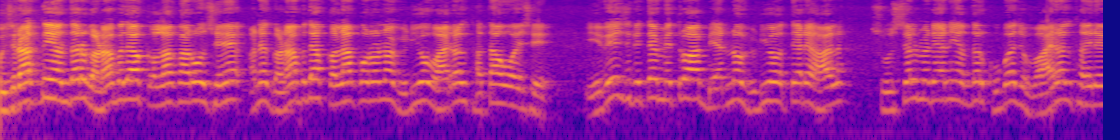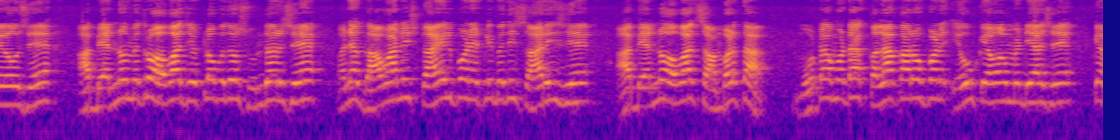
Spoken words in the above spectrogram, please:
ગુજરાતની અંદર ઘણા બધા કલાકારો છે અને ઘણા બધા કલાકારોના વીડિયો વાયરલ થતા હોય છે. એવી જ રીતે મિત્રો આ બેનનો વીડિયો અત્યારે હાલ સોશિયલ મીડિયાની અંદર ખૂબ જ વાયરલ થઈ રહ્યો છે. આ બેનનો મિત્રો અવાજ એટલો બધો સુંદર છે અને ગાવાની સ્ટાઇલ પણ એટલી બધી સારી છે. આ બેનનો અવાજ સાંભળતા મોટા મોટા કલાકારો પણ એવું કહેવા માંડ્યા છે કે,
